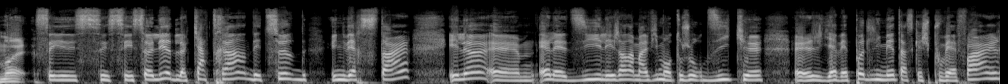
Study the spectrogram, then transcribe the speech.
Ouais. C'est, solide, là, quatre ans d'études universitaires. Et là, euh, elle a dit, les gens dans ma vie m'ont toujours dit que euh, il y avait pas de limite à ce que je pouvais faire,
